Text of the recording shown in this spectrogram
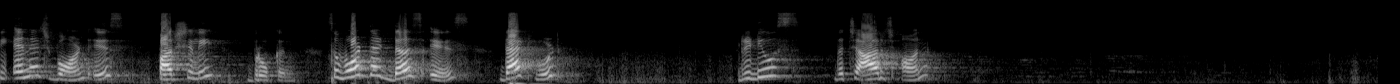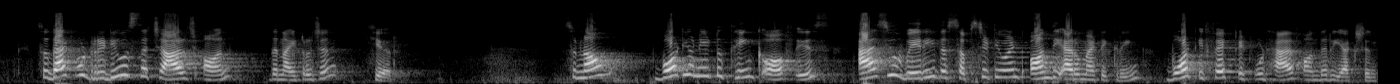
the NH bond is partially broken. So, what that does is that would reduce the charge on So, that would reduce the charge on the nitrogen here. So, now what you need to think of is as you vary the substituent on the aromatic ring what effect it would have on the reaction.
